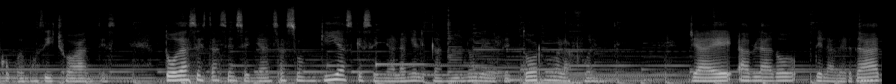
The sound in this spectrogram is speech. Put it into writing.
como hemos dicho antes. Todas estas enseñanzas son guías que señalan el camino de retorno a la fuente. Ya he hablado de la verdad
